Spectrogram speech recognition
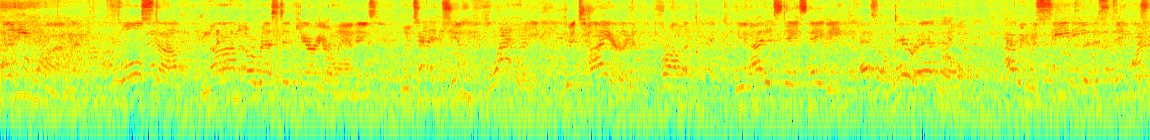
21 full stop, non arrested carrier landings. Lieutenant Jim Flatley retired from the United States Navy as a Rear having received the Distinguished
